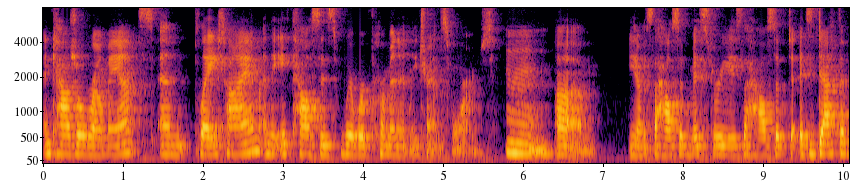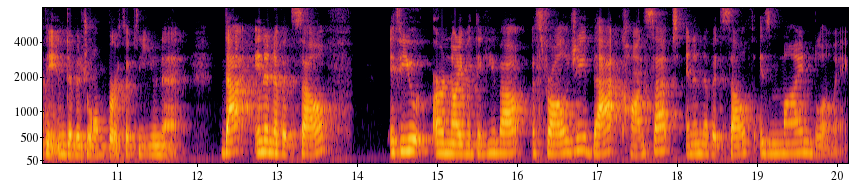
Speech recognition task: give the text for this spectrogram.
and casual romance and playtime and the eighth house is where we're permanently transformed mm. um, you know, it's the house of mysteries, the house of, de- it's death of the individual and birth of the unit. That in and of itself, if you are not even thinking about astrology, that concept in and of itself is mind blowing.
